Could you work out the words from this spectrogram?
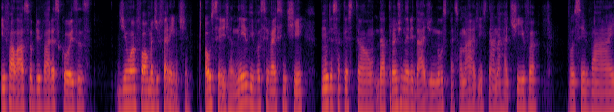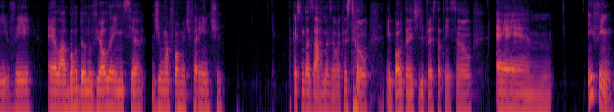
e falar sobre várias coisas de uma forma diferente. Ou seja, nele você vai sentir muito essa questão da transgeneridade nos personagens, na narrativa. Você vai ver ela abordando violência de uma forma diferente. A questão das armas é uma questão importante de prestar atenção. É... Enfim,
